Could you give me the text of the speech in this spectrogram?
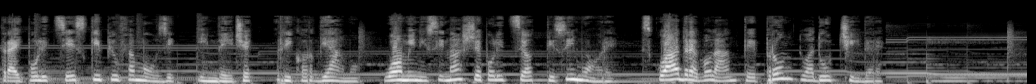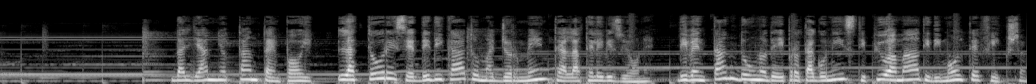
Tra i polizieschi più famosi, invece, ricordiamo, Uomini si nasce poliziotti si muore, Squadra volante e pronto ad uccidere. Dagli anni Ottanta in poi, l'attore si è dedicato maggiormente alla televisione, diventando uno dei protagonisti più amati di molte fiction.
